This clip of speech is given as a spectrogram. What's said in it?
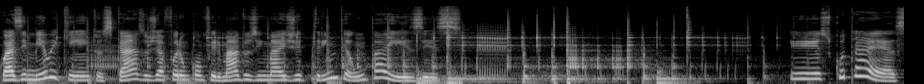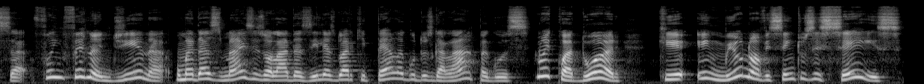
quase 1.500 casos já foram confirmados em mais de 31 países. E escuta essa: foi em Fernandina, uma das mais isoladas ilhas do arquipélago dos Galápagos, no Equador, que em 1906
